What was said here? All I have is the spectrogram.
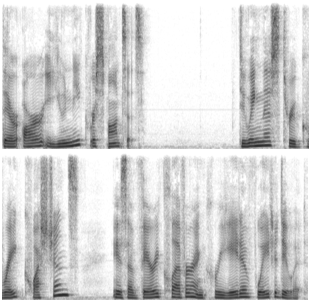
there are unique responses. Doing this through great questions is a very clever and creative way to do it.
